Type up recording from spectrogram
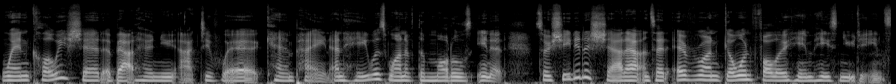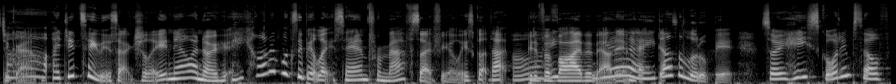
when Chloe shared about her new activewear campaign and he was one of the models in it. So she did a shout out and said, Everyone go and follow him. He's new to Instagram. Oh, I did see this actually. Now I know who he kind of looks a bit like Sam from MAFS. I feel he's got that oh, bit of a Oh, he- vibe about him. Yeah, he does a little bit. So he scored himself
